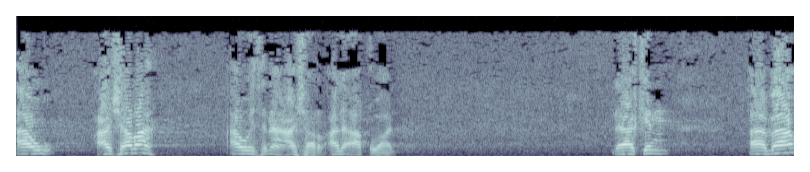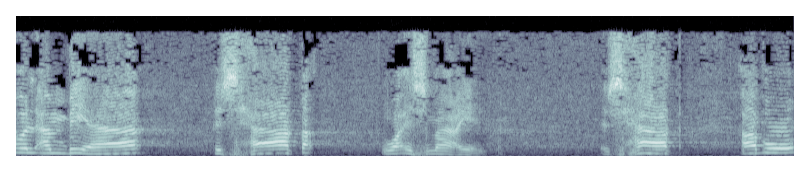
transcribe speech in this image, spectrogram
أو عشرة أو اثنا عشر على أقوال. لكن آباء الأنبياء إسحاق وإسماعيل. إسحاق أبو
